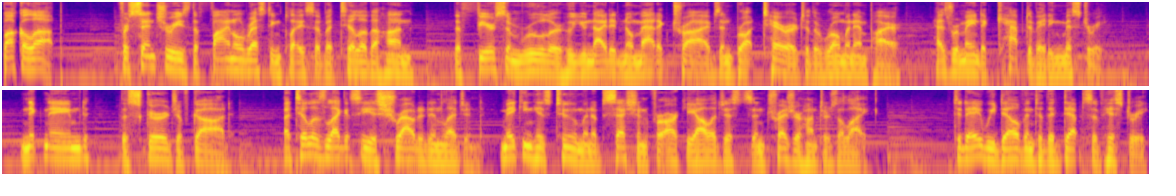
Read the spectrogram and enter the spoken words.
Buckle up. For centuries, the final resting place of Attila the Hun, the fearsome ruler who united nomadic tribes and brought terror to the Roman Empire, has remained a captivating mystery. Nicknamed the Scourge of God, Attila's legacy is shrouded in legend, making his tomb an obsession for archaeologists and treasure hunters alike. Today we delve into the depths of history,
